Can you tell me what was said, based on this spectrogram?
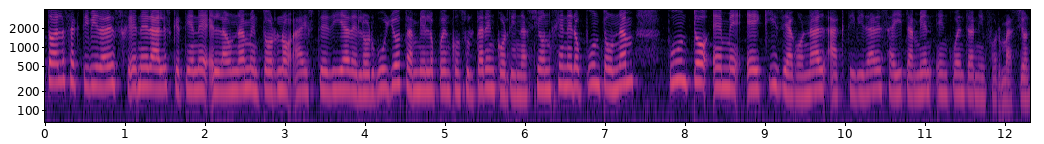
todas las actividades generales que tiene la UNAM en torno a este Día del Orgullo también lo pueden consultar en coordinacióngénero.unam.mx diagonal actividades ahí también encuentran información.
